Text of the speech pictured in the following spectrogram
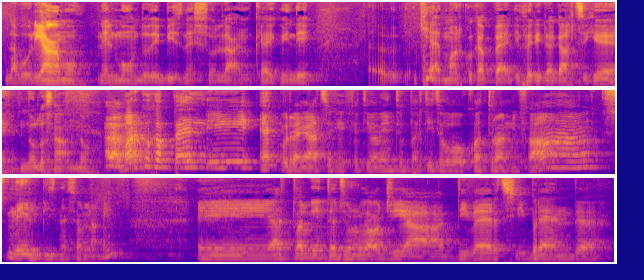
lavoriamo nel mondo dei business online, ok? Quindi chi è Marco Cappelli per i ragazzi che non lo sanno? Allora, Marco Cappelli è un ragazzo che effettivamente è partito quattro anni fa nel business online e attualmente al giorno d'oggi ha diversi brand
